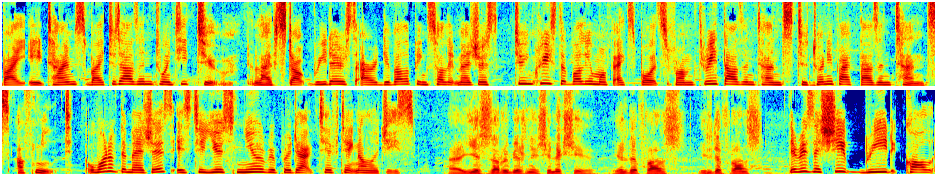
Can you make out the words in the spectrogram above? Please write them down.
by eight times by 2022. Livestock breeders are developing solid measures to increase the volume of exports from 3,000 tons to 25,000 tons of meat. One of the measures is to use new reproductive technologies. Э, Есть зарубежные селекции, Иль-де-Франс, Иль-де-Франс. There is a sheep breed called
